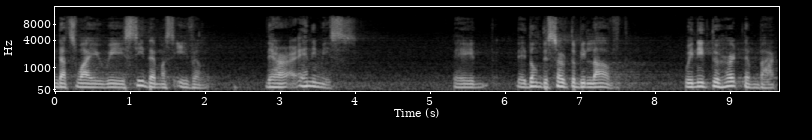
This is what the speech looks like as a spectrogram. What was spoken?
and that's why we see them as evil. They are our enemies. They, they don't deserve to be loved. We need to hurt them back.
